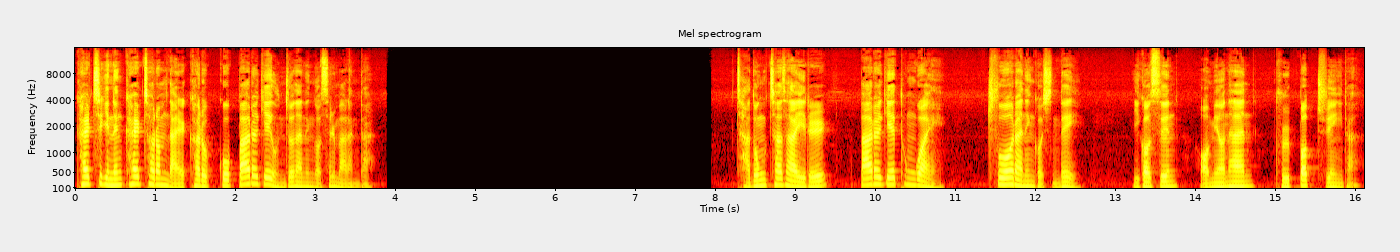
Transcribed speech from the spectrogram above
칼치기는 칼처럼 날카롭고 빠르게 운전하는 것을 말한다. 자동차 사이를 빠르게 통과해 추월하는 것인데 이것은 엄연한 불법 주행이다.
